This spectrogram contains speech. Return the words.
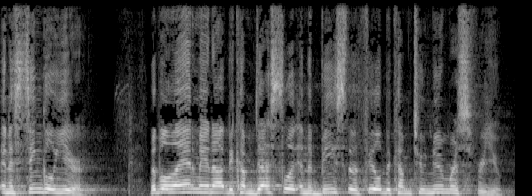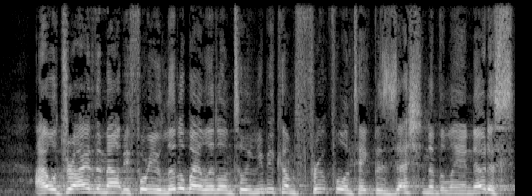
in a single year, that the land may not become desolate and the beasts of the field become too numerous for you. I will drive them out before you little by little until you become fruitful and take possession of the land. Notice,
